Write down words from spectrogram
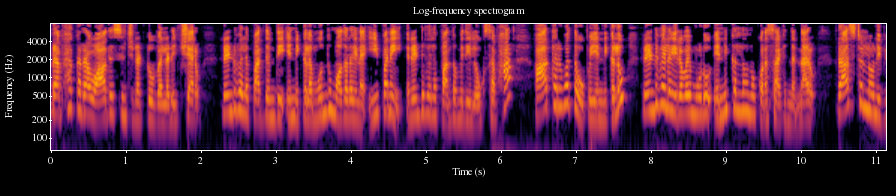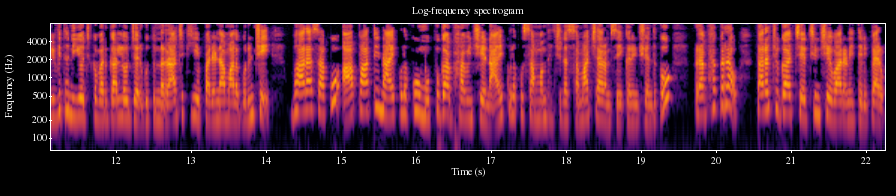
ప్రభాకర్ రావు ఆదేశించినట్లు వెల్లడించారు. రెండు వేల పద్దెనిమిది ఎన్నికల ముందు మొదలైన ఈ పని రెండు వేల పంతొమ్మిది లోక్సభ ఆ తరువాత ఉప ఎన్నికలు రెండు వేల ఇరవై మూడు ఎన్నికల్లోనూ కొనసాగిందన్నారు. రాష్ట్రంలోని వివిధ నియోజకవర్గాల్లో జరుగుతున్న రాజకీయ పరిణామాల గురించి భారాసాకు ఆ పార్టీ నాయకులకు ముప్పుగా భావించే నాయకులకు సంబంధించిన సమాచారం సేకరించేందుకు ప్రభాకరరావు తరచుగా చర్చించేవారని తెలిపారు.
